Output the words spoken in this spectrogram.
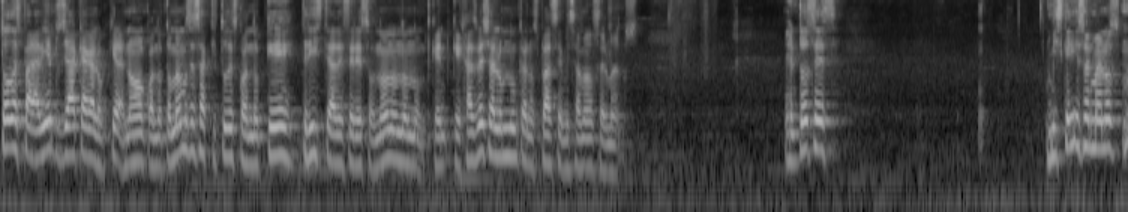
todo es para bien, pues ya que haga lo que quiera. No, cuando tomamos esa actitud es cuando qué triste ha de ser eso. No, no, no, no, que, que Hasbe Shalom nunca nos pase, mis amados hermanos. Entonces, mis queridos hermanos,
